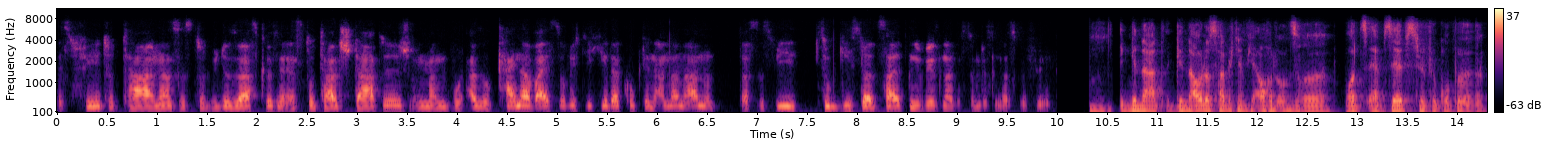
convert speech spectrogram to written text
Es fehlt total. Ne? Es ist, wie du sagst, Christian, es ist total statisch und man, also keiner weiß so richtig, jeder guckt den anderen an und das ist wie zu Gießler Zeiten gewesen, hatte ich so ein bisschen das Gefühl. Genau, genau das habe ich nämlich auch in unsere WhatsApp-Selbsthilfegruppe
